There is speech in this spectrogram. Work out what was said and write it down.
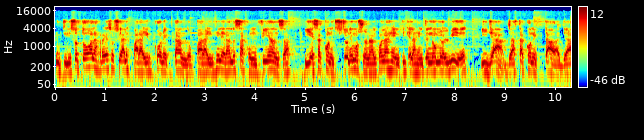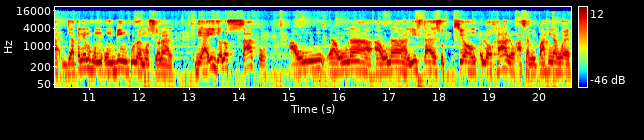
utilizo todas las redes sociales para ir conectando, para ir generando esa confianza y esa conexión emocional con la gente y que la gente no me olvide y ya, ya está conectada, ya, ya tenemos un, un vínculo emocional. De ahí yo lo saco a, a, una, a una lista de suscripción, lo jalo hacia mi página web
